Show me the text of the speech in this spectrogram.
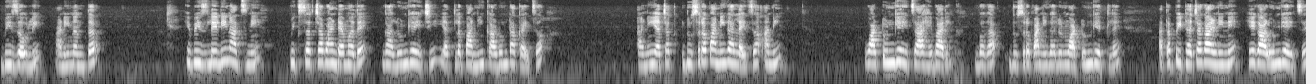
भिजवली आणि नंतर ही भिजलेली नाचणी मिक्सरच्या भांड्यामध्ये घालून घ्यायची यातलं पाणी काढून टाकायचं आणि याच्यात दुसरं पाणी घालायचं आणि वाटून घ्यायचं आहे बारीक. बघा दुसरं पाणी घालून वाटून घेतलं आहे आता पिठाच्या गाळणीने हे गाळून घ्यायचे.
